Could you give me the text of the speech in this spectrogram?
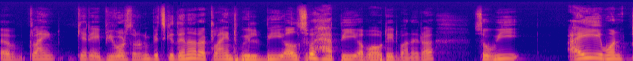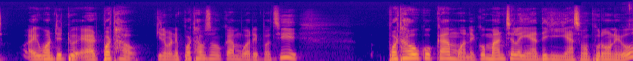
क्लाइन्ट के अरे भ्युवर्सहरू पनि बिच्किँदैन र client will be also happy about it भनेर so we I want I wanted to add Pathao किनभने पठाउसँग काम गरेपछि पठाउको काम भनेको मान्छेलाई यहाँदेखि यहाँसम्म पुऱ्याउने हो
